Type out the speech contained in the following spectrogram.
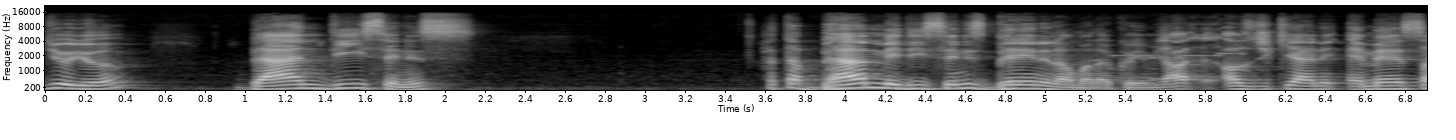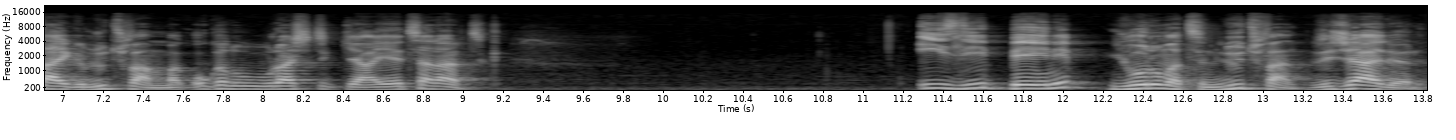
Videoyu beğendiyseniz hatta beğenmediyseniz beğenin amına koyayım. Ya azıcık yani emeğe saygı lütfen bak o kadar uğraştık ya yeter artık. İzleyip beğenip yorum atın lütfen rica ediyorum.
